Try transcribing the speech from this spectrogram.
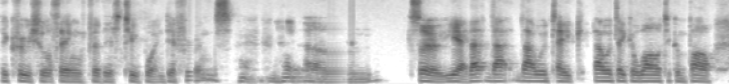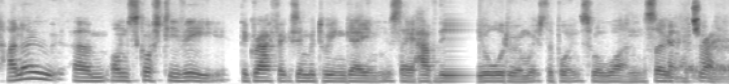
the crucial thing for this two point difference. Um, so yeah, that that that would take that would take a while to compile. I know um, on Squash TV, the graphics in between games they have the order in which the points were won. So yeah, that's right.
